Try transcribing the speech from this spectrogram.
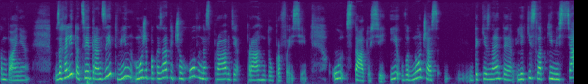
компанія. Взагалі-то цей транзит він може показати, чого ви насправді прагнете у професії, у статусі, і водночас такі, знаєте, які слабкі місця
